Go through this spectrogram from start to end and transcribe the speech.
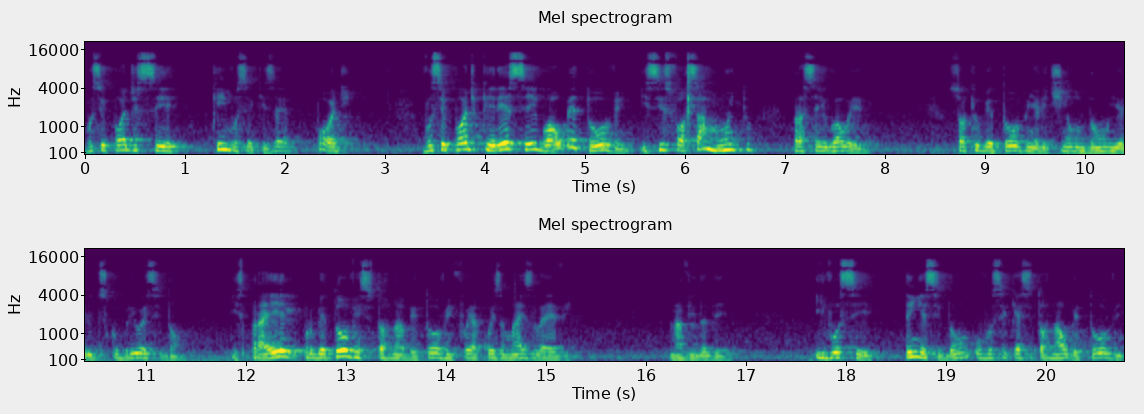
Você pode ser quem você quiser? Pode. Você pode querer ser igual o Beethoven e se esforçar muito para ser igual ele. Só que o Beethoven ele tinha um dom e ele descobriu esse dom. E para ele, para o Beethoven se tornar Beethoven, foi a coisa mais leve na vida dele. E você tem esse dom ou você quer se tornar o Beethoven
